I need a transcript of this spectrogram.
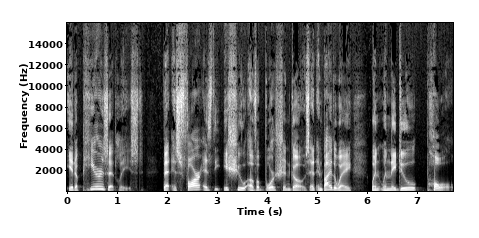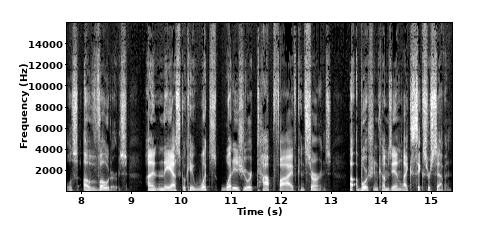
it appears at least that as far as the issue of abortion goes, and, and by the way, when when they do polls of voters and they ask, okay, what's what is your top five concerns? Uh, abortion comes in like six or seven.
